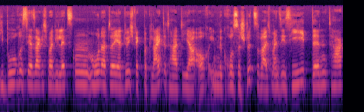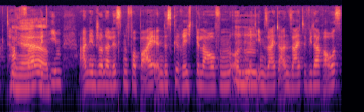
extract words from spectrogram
die Boris ja, sage ich mal, die letzten Monate ja durchweg begleitet hat, die ja auch ihm eine große Stütze war. Ich meine, sie ist jeden Tag tapfer ja. mit ihm an den Journalisten vorbei in das Gericht gelaufen und mhm. mit ihm Seite an Seite wieder raus.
